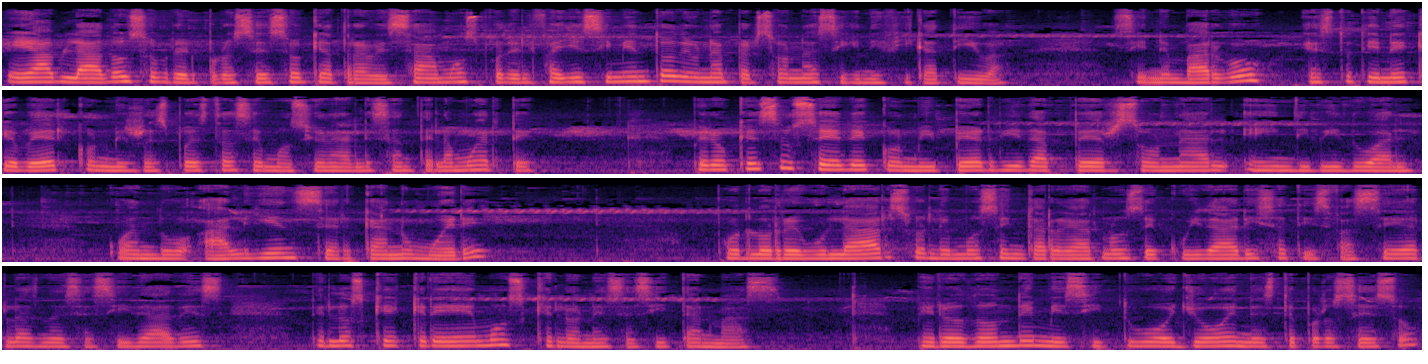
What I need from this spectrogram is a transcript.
He hablado sobre el proceso que atravesamos por el fallecimiento de una persona significativa. Sin embargo, esto tiene que ver con mis respuestas emocionales ante la muerte. Pero ¿qué sucede con mi pérdida personal e individual cuando alguien cercano muere? Por lo regular solemos encargarnos de cuidar y satisfacer las necesidades de los que creemos que lo necesitan más. Pero ¿dónde me sitúo yo en este proceso?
